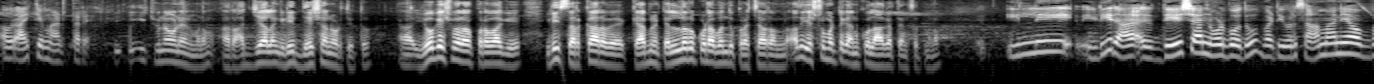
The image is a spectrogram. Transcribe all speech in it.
ಅವ್ರು ಆಯ್ಕೆ ಮಾಡ್ತಾರೆ. ಈ- ಚುನಾವಣೆ ಮೇಡಮ್? ರಾಜ್ಯ ಅಲ್ಲಂಗೆ ಇಡೀ ದೇಶ ನೋಡ್ತಿತ್ತು. ಯೋಗೇಶ್ವರ ಪರವಾಗಿ ಇಡೀ ಸರ್ಕಾರವೇ ಕ್ಯಾಬಿನೆಟ್ ಎಲ್ಲರೂ ಕೂಡ ಬಂದು ಪ್ರಚಾರ ಅದು ಎಷ್ಟು ಮಟ್ಟಿಗೆ ಅನುಕೂಲ ಆಗುತ್ತೆ ಅನ್ಸುತ್ತೆ ಮೇಡಮ್? ಇಲ್ಲಿ ಇಡೀ ರಾ ದೇಶ ನೋಡ್ಬೋದು ಬಟ್ ಇವರು ಸಾಮಾನ್ಯ ಒಬ್ಬ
